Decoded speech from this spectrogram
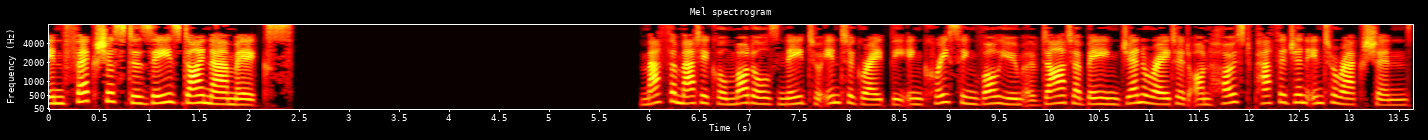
Infectious disease dynamics Mathematical models need to integrate the increasing volume of data being generated on host-pathogen interactions.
